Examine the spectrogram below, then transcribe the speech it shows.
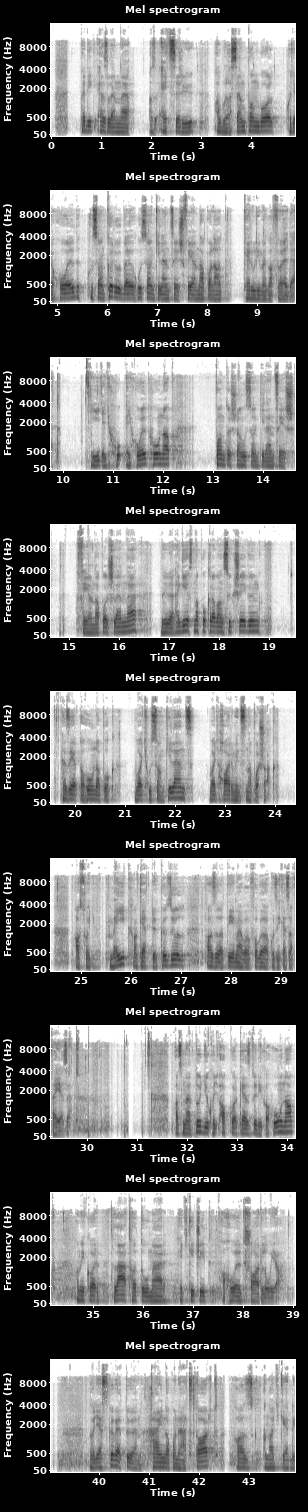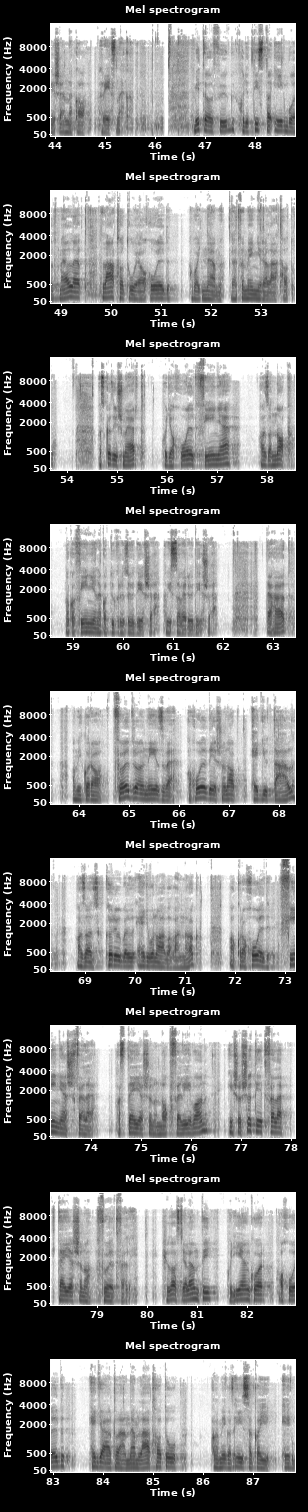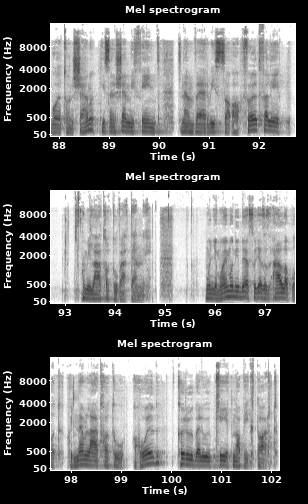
Pedig ez lenne az egyszerű abból a szempontból, hogy a hold 20, körülbelül 29 és fél nap alatt kerüli meg a Földet. Így egy, egy hold hónap pontosan 29 és fél napos lenne, mivel egész napokra van szükségünk, ezért a hónapok vagy 29, vagy 30 naposak. Az, hogy melyik a kettő közül, azzal a témával foglalkozik ez a fejezet. Azt már tudjuk, hogy akkor kezdődik a hónap, amikor látható már egy kicsit a hold sarlója. De hogy ezt követően hány napon át tart, az a nagy kérdés ennek a résznek. Mitől függ, hogy a tiszta égbolt mellett látható-e a hold, vagy nem, illetve mennyire látható. Az közismert, hogy a hold fénye az a napnak a fényének a tükröződése, visszaverődése. Tehát, amikor a Földről nézve a hold és a nap együtt áll, azaz körülbelül egy vonalba vannak, akkor a hold fényes fele az teljesen a nap felé van, és a sötét fele teljesen a föld felé. És ez azt jelenti, hogy ilyenkor a hold egyáltalán nem látható, még az éjszakai égbolton sem, hiszen semmi fényt nem ver vissza a föld felé, ami láthatóvá tenné. Mondja Maimonides, hogy ez az állapot, hogy nem látható a hold, körülbelül két napig tart.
